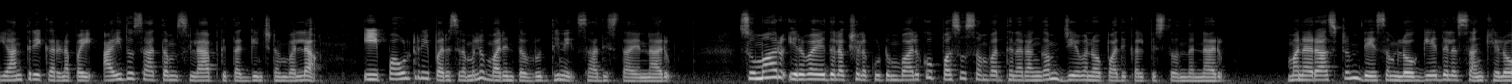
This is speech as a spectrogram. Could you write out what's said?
యాంత్రీకరణపై ఐదు శాతం స్లాబ్కి తగ్గించడం వల్ల ఈ పౌల్ట్రీ పరిశ్రమలు మరింత వృద్ధిని సాధిస్తాయన్నారు. సుమారు ఇరవై ఐదు లక్షల కుటుంబాలకు పశు సంవర్ధన రంగం జీవనోపాధి కల్పిస్తోందన్నారు. మన రాష్ట్రం దేశంలో గేదెల సంఖ్యలో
